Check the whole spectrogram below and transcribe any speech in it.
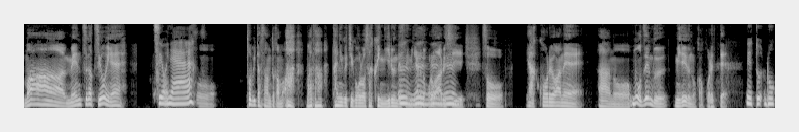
まあ、メンツが強いね。強いね。そう。飛田さんとかも、あ、また谷口五郎作品にいるんですね、みたいなところはあるし、そう。いや、これはね、あの、もう全部見れるのか、これって。えっと、6話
